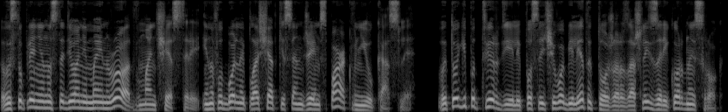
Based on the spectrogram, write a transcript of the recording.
Выступление на стадионе Мейн Роад в Манчестере и на футбольной площадке Сент-Джеймс Парк в Ньюкасле в итоге подтвердили, после чего билеты тоже разошлись за рекордный срок.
